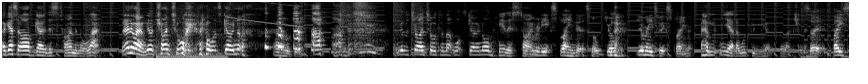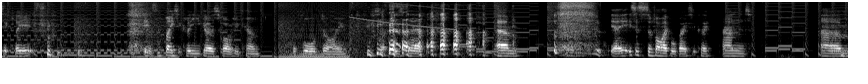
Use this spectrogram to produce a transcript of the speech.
I guess I'll have a go this time and all that. But anyway, I'm going to try and talk about what's going on. Oh, dear. I'm going to try talking about what's going on here this time. really explained it at all. Do you, want, do you want me to explain it? Um, yeah, that would be helpful actually. So basically, it's it's basically you go as far as you can before dying, such. Um, yeah, it's a survival basically, and um,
